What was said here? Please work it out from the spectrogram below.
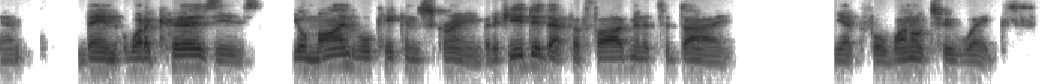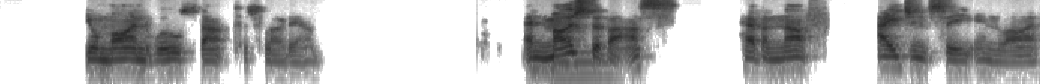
yeah, then what occurs is your mind will kick and scream. But if you did that for five minutes a day, yet for one or two weeks, your mind will start to slow down. And most of us have enough agency in life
